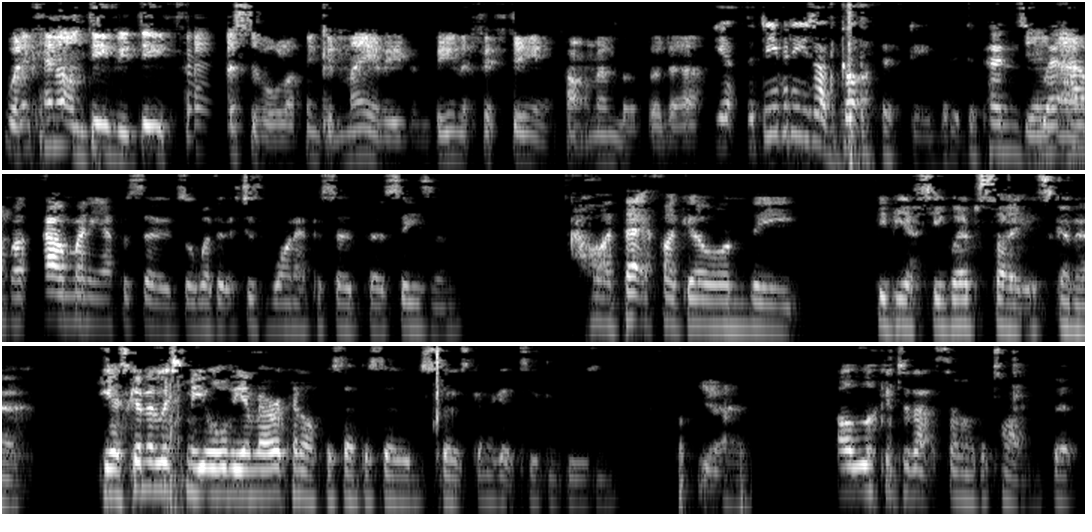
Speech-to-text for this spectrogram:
when it came out on DVD, first of all, I think it may have even been a 15, I can't remember, but, uh, Yeah, the DVDs I've got a 15, but it depends Yeah. where, how, how many episodes or whether it's just one episode per season. Oh, I bet if I go on the BBFC website, it's gonna, yeah, it's gonna list me all the American Office episodes, so it's gonna get too confusing. yeah. I'll look into that some other time, but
